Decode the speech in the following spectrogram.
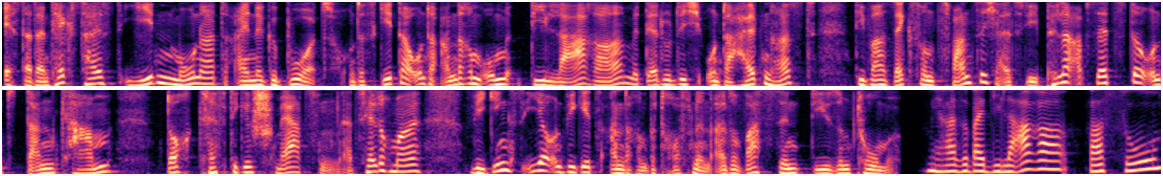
Esther, dein Text heißt Jeden Monat eine Geburt. Und es geht da unter anderem um die Lara, mit der du dich unterhalten hast. Die war 26, als sie die Pille absetzte und dann kamen doch kräftige Schmerzen. Erzähl doch mal, wie ging's ihr und wie geht's anderen Betroffenen? Also was sind die Symptome? Ja, also bei Dilara war es so,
